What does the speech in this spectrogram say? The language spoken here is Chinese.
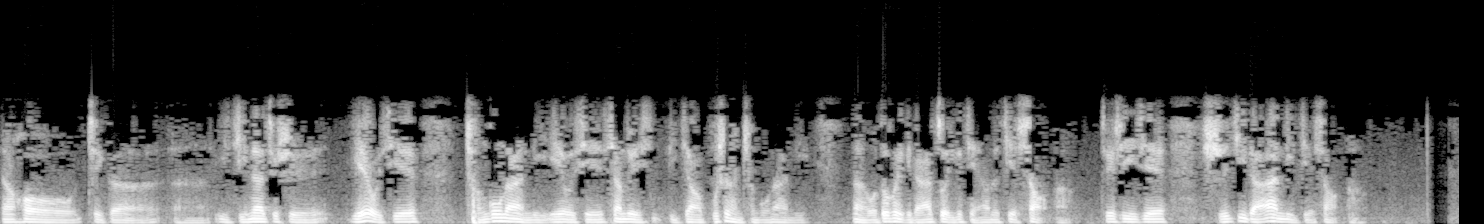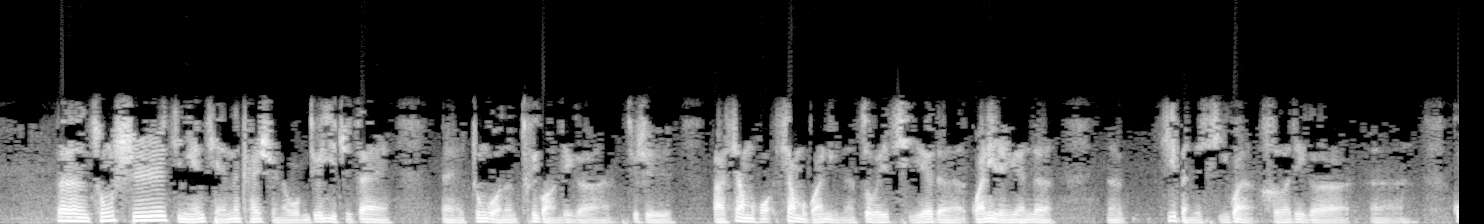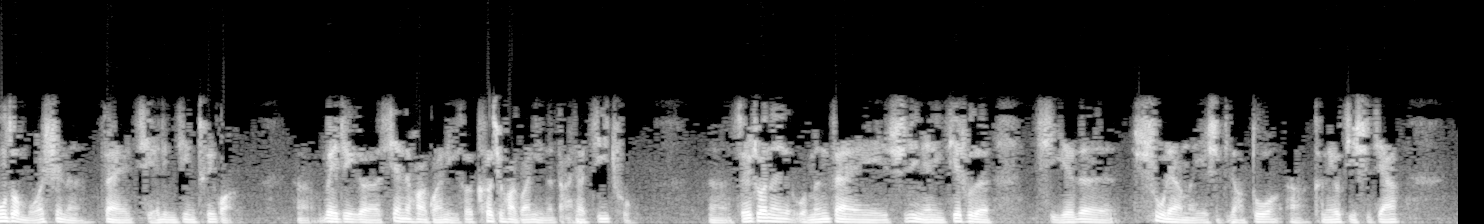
然后这个呃以及呢就是也有一些成功的案例，也有一些相对比较不是很成功的案例，呃我都会给大家做一个简要的介绍啊，这是一些实际的案例介绍啊。嗯，从十几年前呢开始呢，我们就一直在呃中国呢推广这个，就是把项目或项目管理呢作为企业的管理人员的呃基本的习惯和这个呃工作模式呢，在企业里面进行推广啊，为这个现代化管理和科学化管理呢打下基础。嗯，所以说呢，我们在十几年里接触的企业的数量呢也是比较多啊，可能有几十家，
